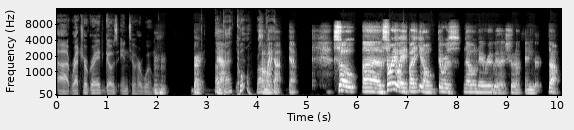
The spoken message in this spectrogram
uh, retrograde goes into her womb. Mhm. right, yeah. Okay, cool. Rock something like on. that. Yeah. So, uh, so anyway, but you know, there was no Neruba that showed up then either. So,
